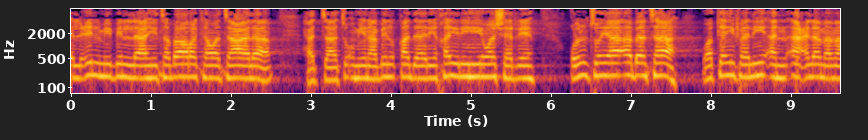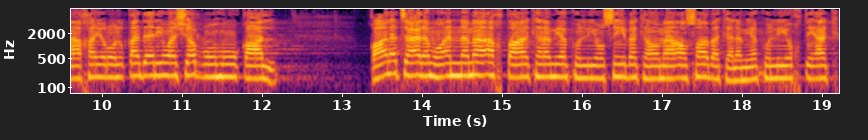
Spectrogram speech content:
العلم بالله تبارك وتعالى حتى تؤمن بالقدر خيره وشره. قلت يا أبتاه وكيف لي أن أعلم ما خير القدر وشره؟ قال قال تعلم أن ما أخطأك لم يكن ليصيبك وما أصابك لم يكن ليخطئك.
